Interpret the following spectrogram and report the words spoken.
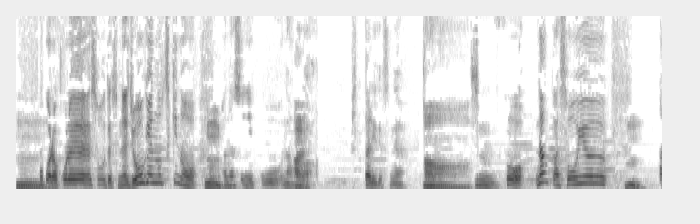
ううん。だからこれ、そうですね、上限の月のうん。話にこう、なんはか、ぴったりですね。ああ、そううん、そう。なんかそういう、うん。あ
